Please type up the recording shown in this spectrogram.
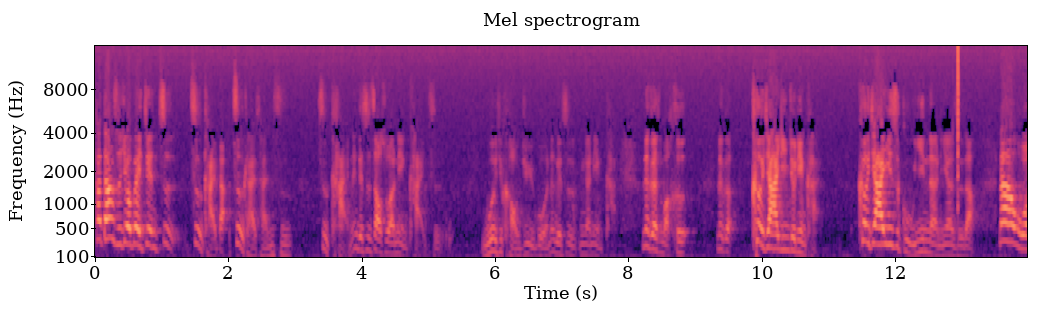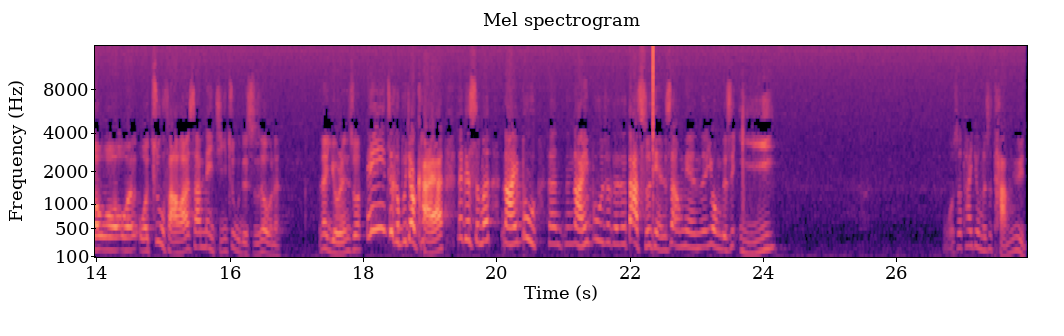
他当时就被见智智凯大智凯禅师，智凯那个字照说要念凯字，我也去考据过，那个字应该念凯。那个什么和那个客家音就念凯，客家音是古音呢，你要知道。那我我我我住法华三昧集住的时候呢，那有人说，哎，这个不叫凯啊，那个什么哪一部呃哪一部这个这个大词典上面用的是乙。我说他用的是唐韵，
